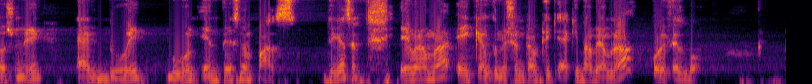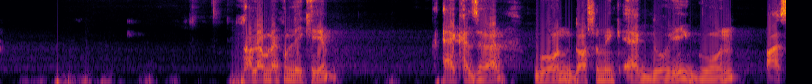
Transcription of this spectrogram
দশমিক এক দুই গুণ এন পেয়েছিলাম পাঁচ। ঠিক আছে? এবার আমরা এই ক্যালকুলেশনটাও ঠিক একইভাবে আমরা করে ফেলব। তাহলে আমরা এখন লিখি এক হাজার গুণ দশমিক এক দুই গুণ পাঁচ।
